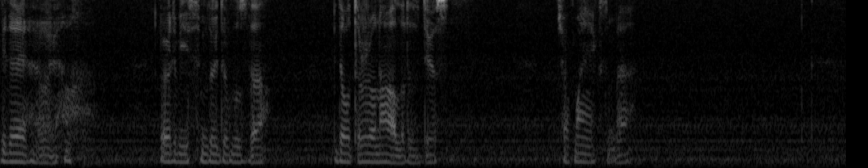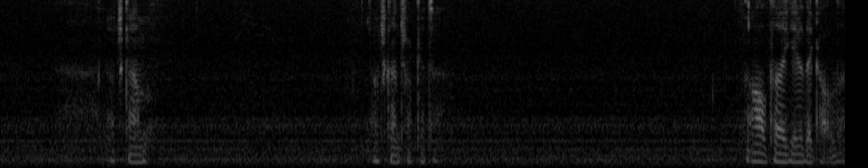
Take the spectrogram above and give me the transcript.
Bir de öyle bir isim duyduğumuzda bir de oturur onu alırız diyorsun. Çok manyaksın be. Özkan. Özkan çok kötü. 6 ay geride kaldı.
